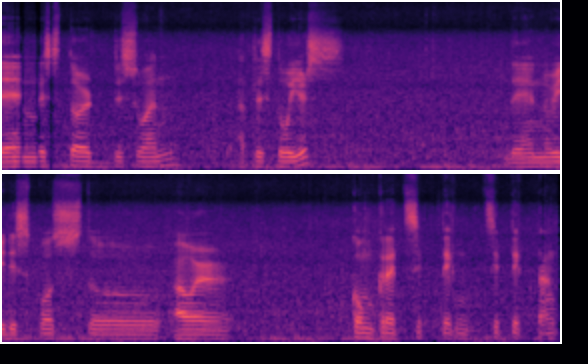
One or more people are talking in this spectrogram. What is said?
Then restored this one at least two years. Then we dispose to our concrete septic septic tank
